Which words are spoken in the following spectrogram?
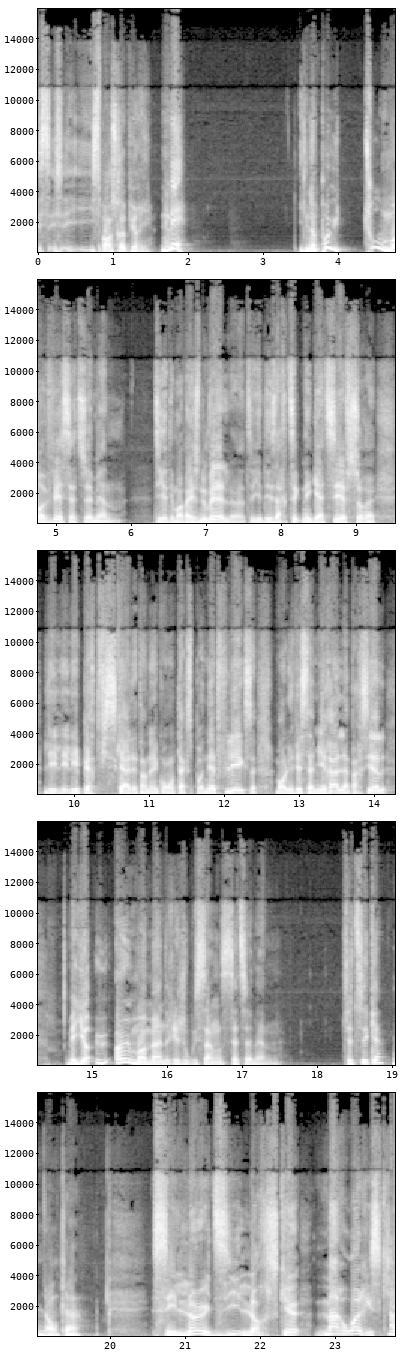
il se passera plus rien. Mais il n'a pas eu tout mauvais cette semaine. Il y a des mauvaises nouvelles. Il y a des articles négatifs sur euh, les, pertes fiscales étant donné qu'on taxe pas Netflix, bon, le vice-amiral, la partielle. Mais il y a eu un moment de réjouissance cette semaine. Tu sais, tu sais quand? Non, quand? C'est lundi lorsque Marois Risky a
